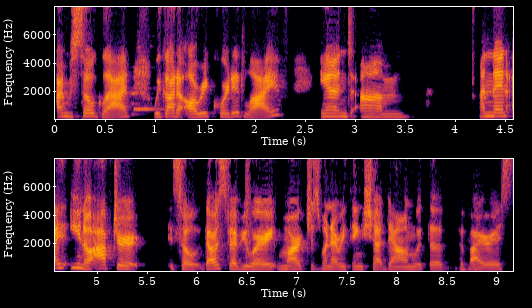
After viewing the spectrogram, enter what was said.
I'm so glad we got it all recorded live, and um, and then I, you know, after so that was February. March is when everything shut down with the the mm-hmm. virus.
